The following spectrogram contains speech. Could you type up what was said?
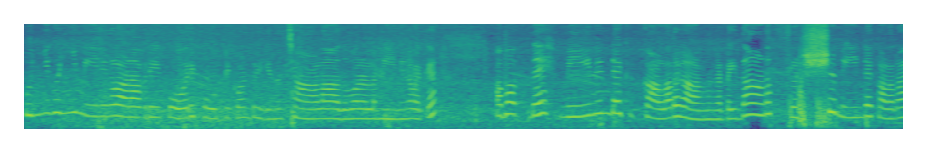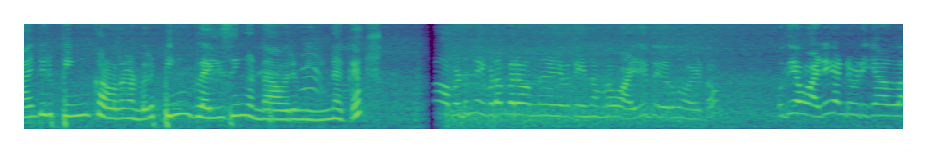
കുഞ്ഞു കുഞ്ഞു മീനുകളാണ് അവർ ഈ കോരി കൂട്ടിക്കൊണ്ടിരിക്കുന്നത്. ചാള അതുപോലുള്ള മീനുകളൊക്കെ. അപ്പോൾ ദേ മീനിന്റെ ഒക്കെ കളർ കാണണം കേട്ടോ. ഇതാണ് ഫ്രഷ് മീനിന്റെ കളർ അതിന്റെ ഒരു പിങ്ക് കളർ കണ്ടു. ഒരു പിങ്ക് ഗ്ലേസിങ് ഉണ്ട് ആ ഒരു മീനിനൊക്കെ. നിന്ന് ഇവിടം വരെ വന്നു കഴിഞ്ഞപ്പോഴത്തേക്കും നമ്മുടെ വഴി തീർന്നു പോയിട്ടോ പുതിയ വഴി കണ്ടുപിടിക്കാനുള്ള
